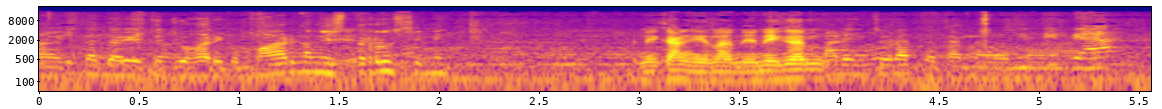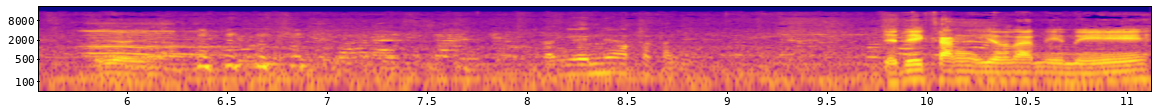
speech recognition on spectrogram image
nah kita dari tujuh hari kemarin nangis terus ini. Ini Kang Ilan ini kan paling curhat ke Kang Alman iya, iya. Kang Alman ini apa tadi Jadi Kang Irlan ini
